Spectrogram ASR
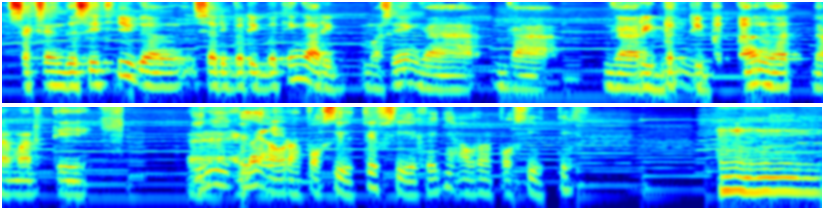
Sex and the City juga seribet-ribetnya nggak ribet, maksudnya nggak nggak nggak ribet-ribet banget, nggak arti. Hmm. Ini Nah, kayaknya aura positif sih ya, kayaknya aura positif. Hmm,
